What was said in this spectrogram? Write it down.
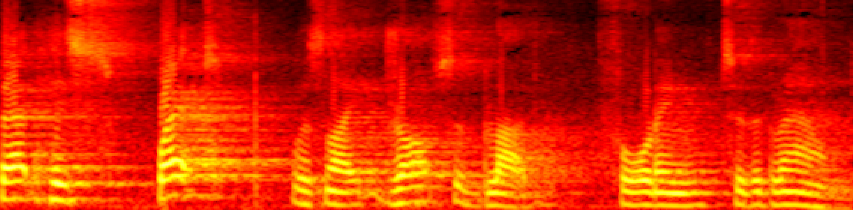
that his sweat was like drops of blood falling to the ground.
